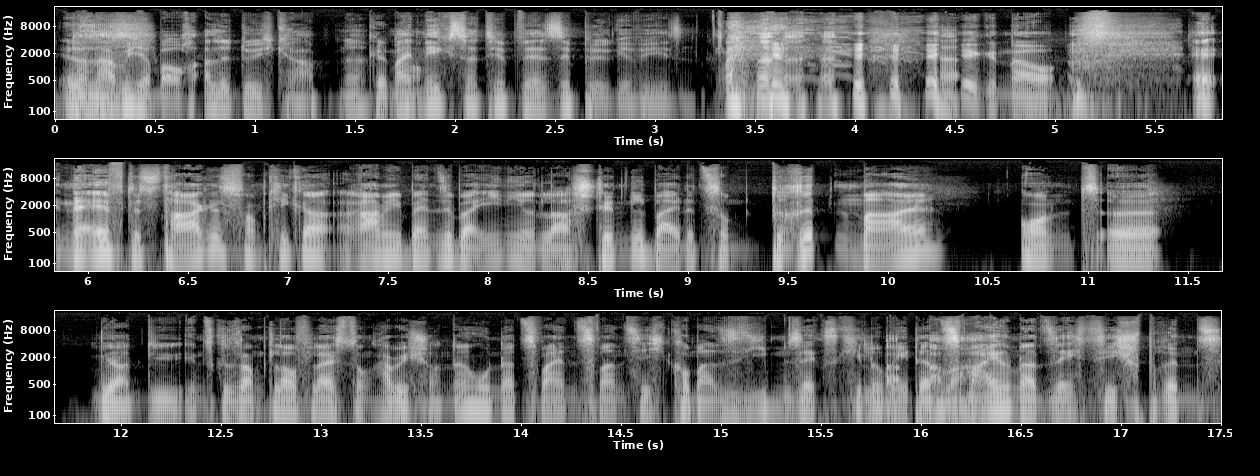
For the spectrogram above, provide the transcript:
nein. Dann habe ich aber auch alle durchgehabt. Ne? Genau. Mein nächster Tipp wäre Sippel gewesen. genau. Äh, In der Elf des Tages vom Kicker Rami Benzebaini und Lars Stindl, beide zum dritten Mal. Und äh, ja, die Insgesamtlaufleistung habe ich schon, ne? 122,76 Kilometer, Aber- 260 Sprints.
